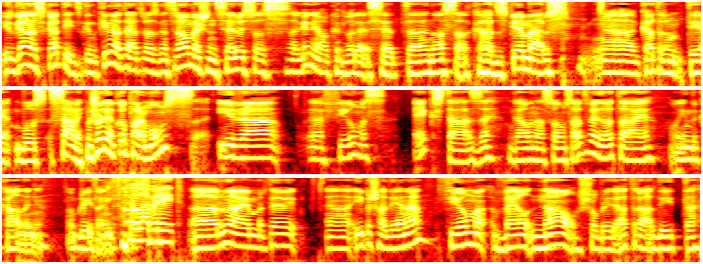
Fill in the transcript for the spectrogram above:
ir gan skatīts, gan kinoteātros, gan straumēšanas servisos. Gan jau, kad varēsiet uh, nosaukt kādus piemērus, uh, katram tie būs savi. Un šodien kopā ar mums ir uh, filmas ekstāze galvenās lomas atveidotāja Linda Kalniņa. Labrīt, Linda. Labrīt. Uh, runājam ar tevi īpašā dienā. Filma vēl nav šobrīd atrādīta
